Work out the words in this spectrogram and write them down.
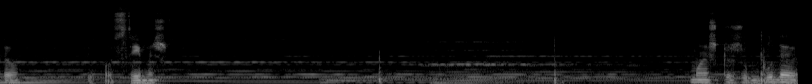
Все. Типу, стрімиш. Тому ж кажу, буде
